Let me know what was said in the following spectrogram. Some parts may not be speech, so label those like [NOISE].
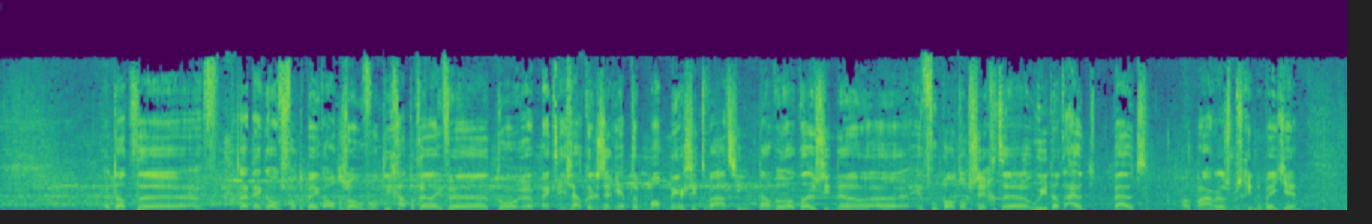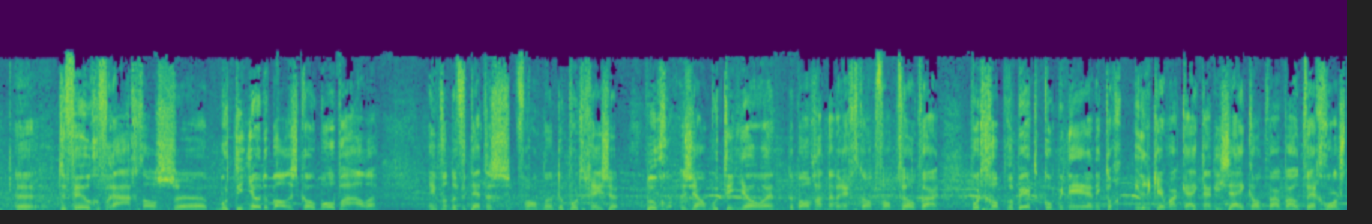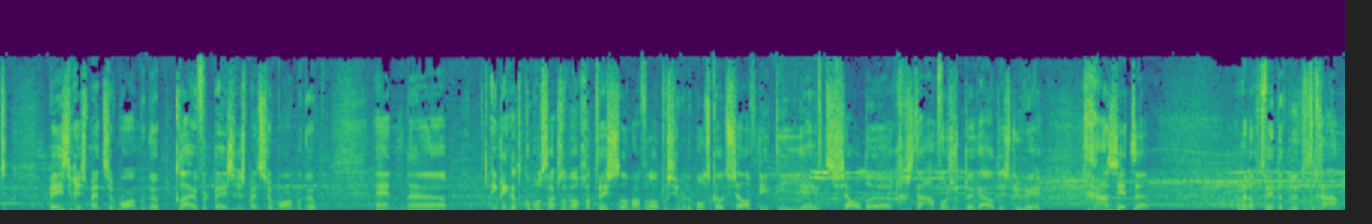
dat, daar denkt overigens Van de Beek anders over. Want die gaat nog even door uh, Je zou kunnen zeggen, je hebt een man meer situatie. Nou, willen ook wel even zien in voetbalopzicht hoe je dat uitbuit. Maar dat is misschien een beetje te veel gevraagd als Moutinho de bal is komen ophalen. Een van de verdetters van de Portugese ploeg. João Moutinho. En de bal gaat naar de rechterkant van het veld. Waar Portugal probeert te combineren. En ik toch iedere keer maar kijk naar die zijkant. Waar Wout Weghorst bezig is met zijn warming-up. Kluivert bezig is met zijn warming-up. En... Uh, ik denk dat Koeman straks nog wel gaat wisselen. Maar voorlopig zien we de bondscoach zelf niet. Die heeft zelden gestaan voor zijn dugout. Is nu weer gaan zitten. En met nog 20 minuten te gaan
